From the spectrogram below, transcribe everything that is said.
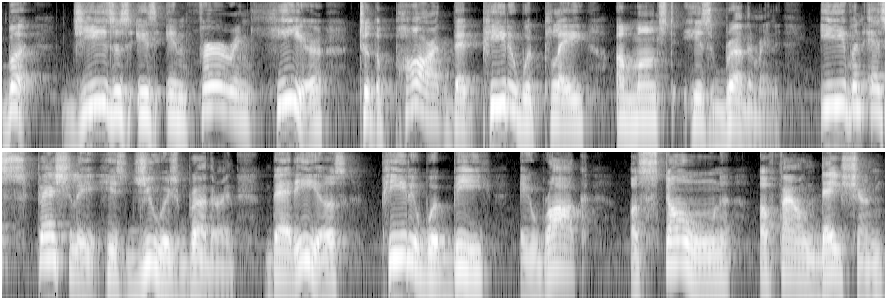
But Jesus is inferring here to the part that Peter would play amongst his brethren even especially his Jewish brethren. That is, Peter would be a rock, a stone, a foundation,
